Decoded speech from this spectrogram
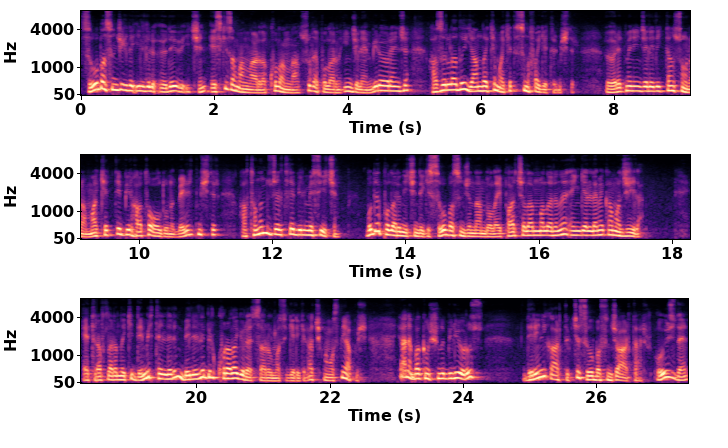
Sıvı basıncı ile ilgili ödevi için eski zamanlarda kullanılan su depolarını inceleyen bir öğrenci hazırladığı yandaki maketi sınıfa getirmiştir. Öğretmen inceledikten sonra makette bir hata olduğunu belirtmiştir. Hatanın düzeltilebilmesi için bu depoların içindeki sıvı basıncından dolayı parçalanmalarını engellemek amacıyla etraflarındaki demir tellerin belirli bir kurala göre sarılması gerekir açıklamasını yapmış. Yani bakın şunu biliyoruz. Derinlik arttıkça sıvı basıncı artar. O yüzden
